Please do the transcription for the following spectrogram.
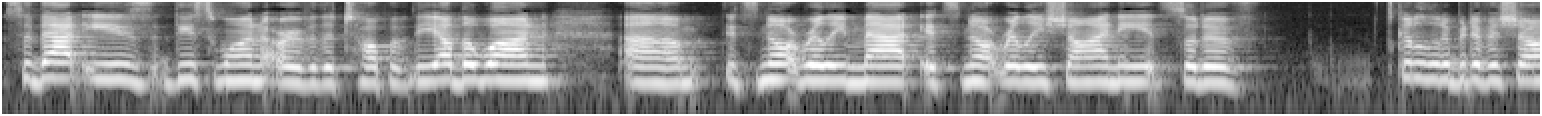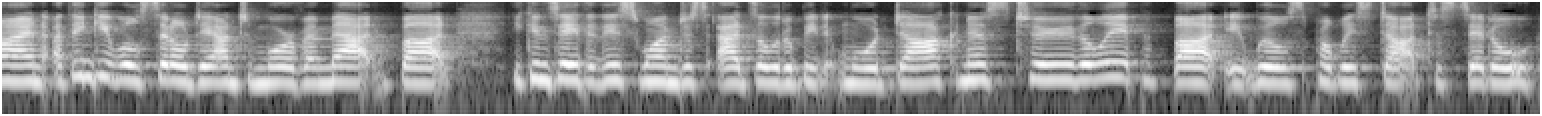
So that is this one over the top of the other one. Um, it's not really matte, it's not really shiny, it's sort of, it's got a little bit of a shine. I think it will settle down to more of a matte, but you can see that this one just adds a little bit more darkness to the lip, but it will probably start to settle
